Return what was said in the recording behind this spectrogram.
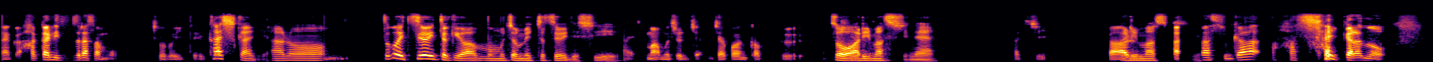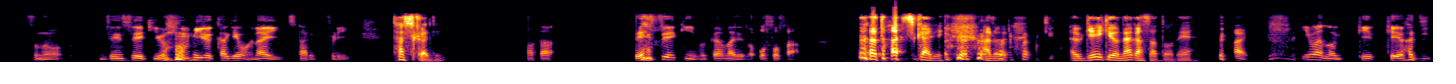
なんか、測りづらさもちょうどいいというか。確かに、あの、すごい強い時はもうもちろんめっちゃ強いですし、はい、まあもちろんジャジャパンカップそうありますしね。あるありますあしりますが、8歳からのその全盛期を見る影もないスタルっぷり、確かに。また全盛期に向かうまでの遅さ、確かに。あの、あの現役の長さとね。今のけ競馬じ、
